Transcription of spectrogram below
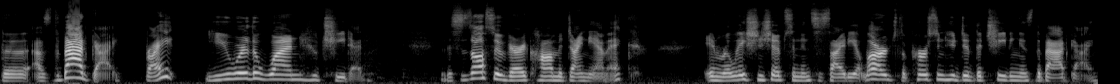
the as the bad guy, right? You were the one who cheated. This is also a very common dynamic in relationships and in society at large. The person who did the cheating is the bad guy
